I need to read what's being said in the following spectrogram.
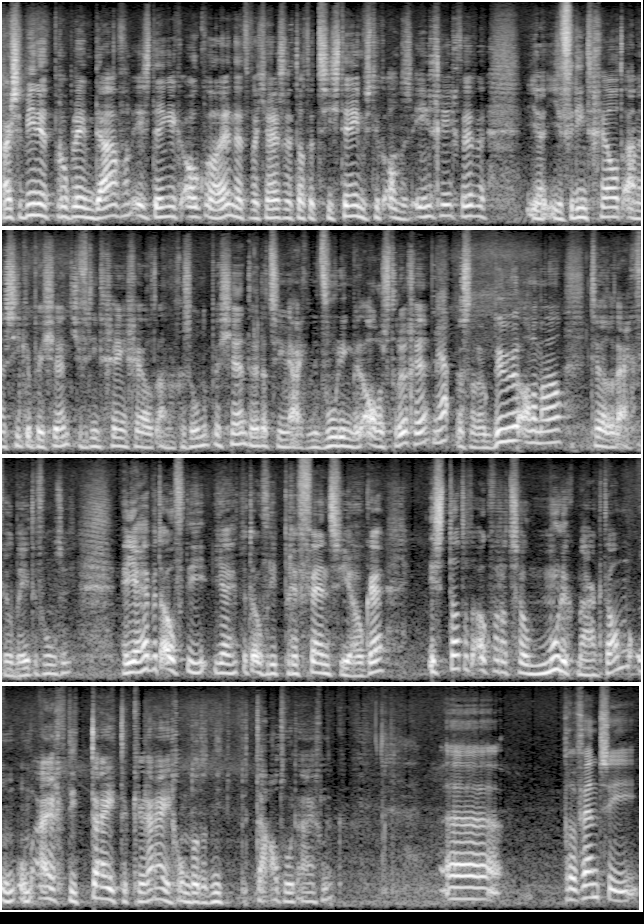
Maar Sabine, het probleem daarvan is denk ik ook wel, hè, net wat jij zegt, dat het systeem is natuurlijk anders ingericht. Hè. Je, je verdient geld aan een zieke patiënt, je verdient geen geld aan een gezonde patiënt. Hè. Dat zien we eigenlijk in de voeding met alles terug. Hè. Dat is dan ook duur allemaal, terwijl het eigenlijk veel beter voor ons is. En je hebt het over die, jij hebt het over die preventie ook. Hè. Is dat het ook wat het zo moeilijk maakt dan? Om, om eigenlijk die tijd te krijgen, omdat het niet betaald wordt eigenlijk? Eh, preventie.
